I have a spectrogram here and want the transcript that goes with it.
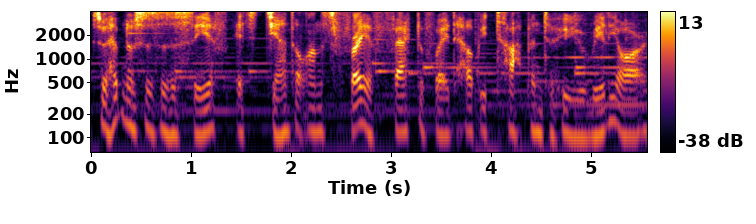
So, hypnosis is a safe, it's gentle, and it's a very effective way to help you tap into who you really are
